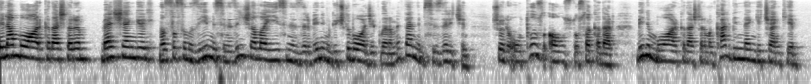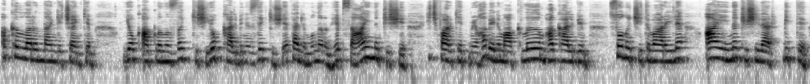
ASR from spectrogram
Selam boğa arkadaşlarım. Ben Şengül. Nasılsınız? iyi misiniz? İnşallah iyisinizdir. Benim güçlü boğacıklarım efendim sizler için. Şöyle 30 Ağustos'a kadar benim boğa arkadaşlarımın kalbinden geçen kim? Akıllarından geçen kim? Yok aklınızdaki kişi, yok kalbinizdeki kişi. Efendim bunların hepsi aynı kişi. Hiç fark etmiyor. Ha benim aklım, ha kalbim. Sonuç itibariyle aynı kişiler. Bitti.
